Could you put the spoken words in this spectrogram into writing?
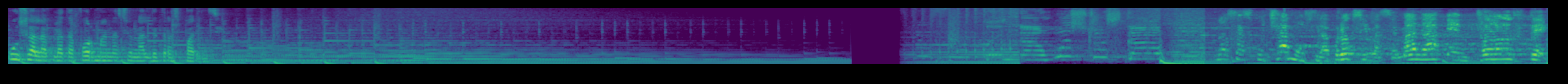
Usa la Plataforma Nacional de Transparencia. Nos escuchamos la próxima semana en Talk Tech.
